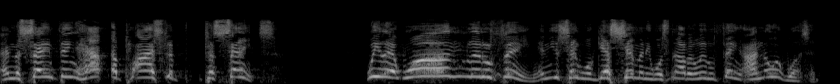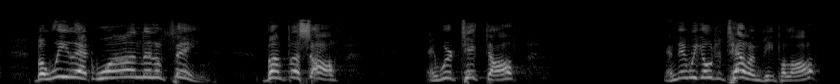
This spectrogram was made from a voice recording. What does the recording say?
And the same thing hap- applies to, to saints. We let one little thing, and you say, well, Gethsemane was not a little thing. I know it wasn't. But we let one little thing bump us off, and we're ticked off, and then we go to telling people off.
